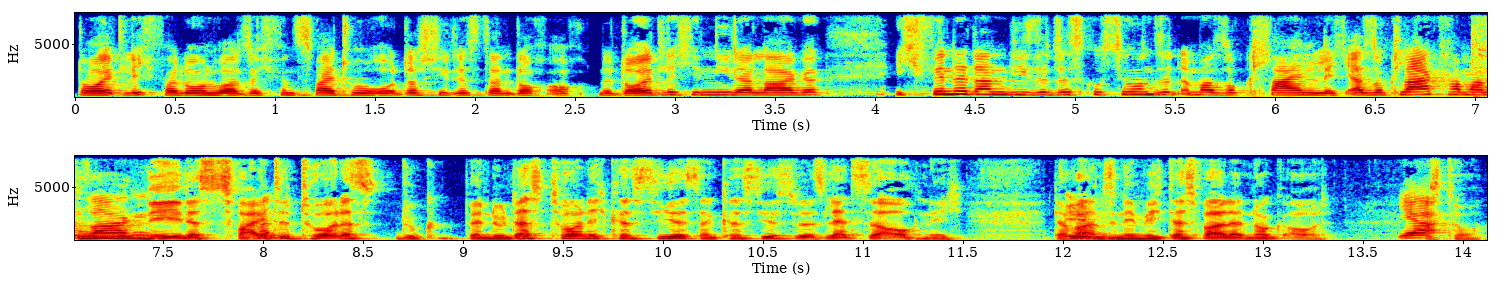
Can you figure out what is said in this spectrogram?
deutlich verloren wurde. Also ich finde, zwei Tore Unterschied ist dann doch auch eine deutliche Niederlage. Ich finde dann, diese Diskussionen sind immer so kleinlich. Also klar kann man Puh, sagen, nee, das zweite Tor, das, du, wenn du das Tor nicht kassierst, dann kassierst du das letzte auch nicht. Da waren Eben. sie nämlich, das war der Knockout, ja, das Tor.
